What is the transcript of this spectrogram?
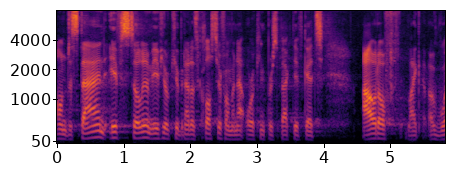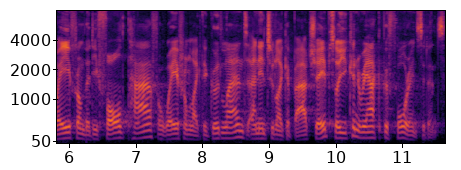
understand if Cilium, if your Kubernetes cluster from a networking perspective gets out of like away from the default path, away from like the good land and into like a bad shape. So you can react before incidents.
